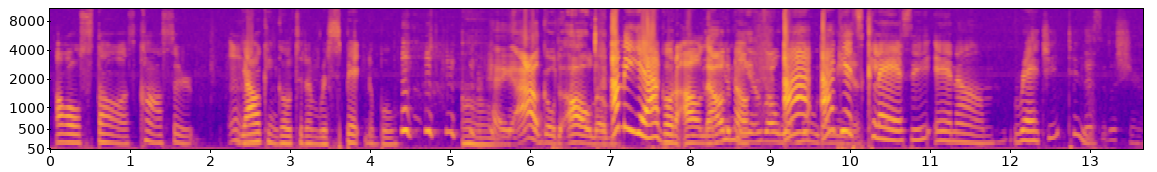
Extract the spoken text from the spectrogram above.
all stars concert. Mm. Y'all can go to them respectable. um, Hey, I'll go to all of them. I mean, yeah, I go to all of It all them. You know, depends on what I mood I I'm gets in. classy and um ratchet too. That's an assurance.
